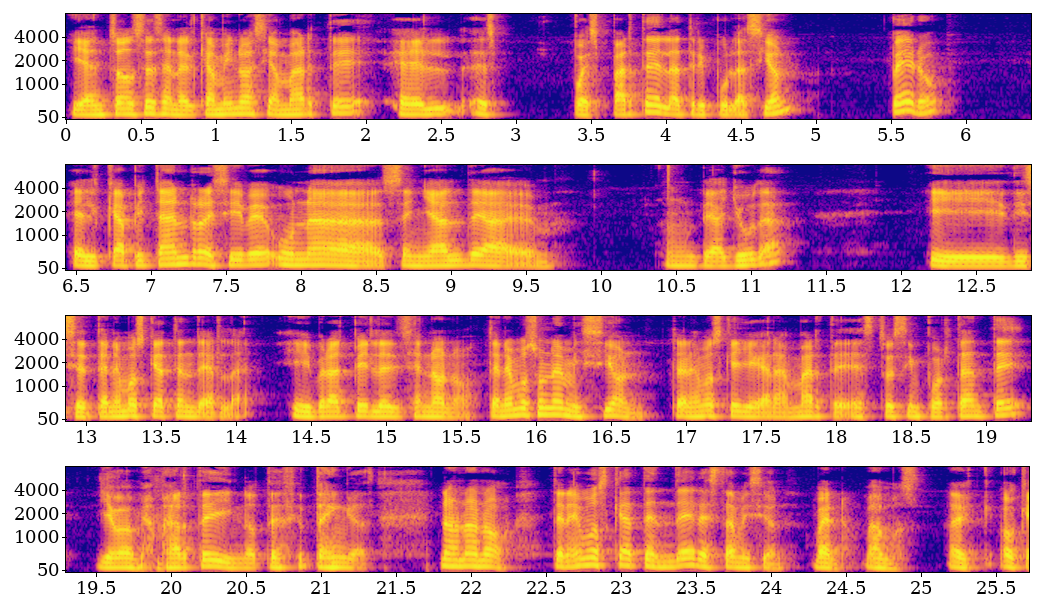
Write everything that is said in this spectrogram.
Y entonces en el camino hacia Marte, él es pues parte de la tripulación, pero el capitán recibe una señal de, eh, de ayuda y dice tenemos que atenderla. Y Brad Pitt le dice no, no, tenemos una misión, tenemos que llegar a Marte, esto es importante, llévame a Marte y no te detengas. No, no, no, tenemos que atender esta misión. Bueno, vamos, ok.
